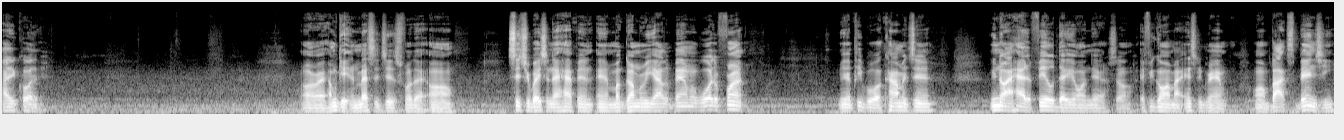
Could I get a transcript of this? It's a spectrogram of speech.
how you call it? All right, I'm getting messages for that um situation that happened in Montgomery, Alabama waterfront. Yeah, people are commenting. You know, I had a field day on there. So if you go on my Instagram on Box Benji,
